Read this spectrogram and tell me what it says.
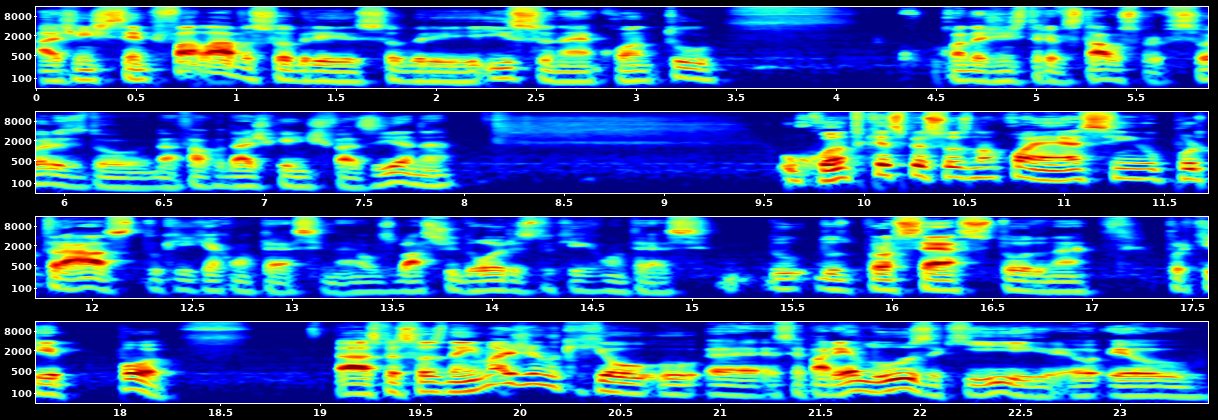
a gente sempre falava sobre, sobre isso, né? Quanto quando a gente entrevistava os professores do, da faculdade que a gente fazia, né? O quanto que as pessoas não conhecem o por trás do que, que acontece, né? Os bastidores do que, que acontece, do, do processo todo, né? Porque, pô, as pessoas nem imaginam que, que eu, é, eu separei a luz aqui, eu, eu,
